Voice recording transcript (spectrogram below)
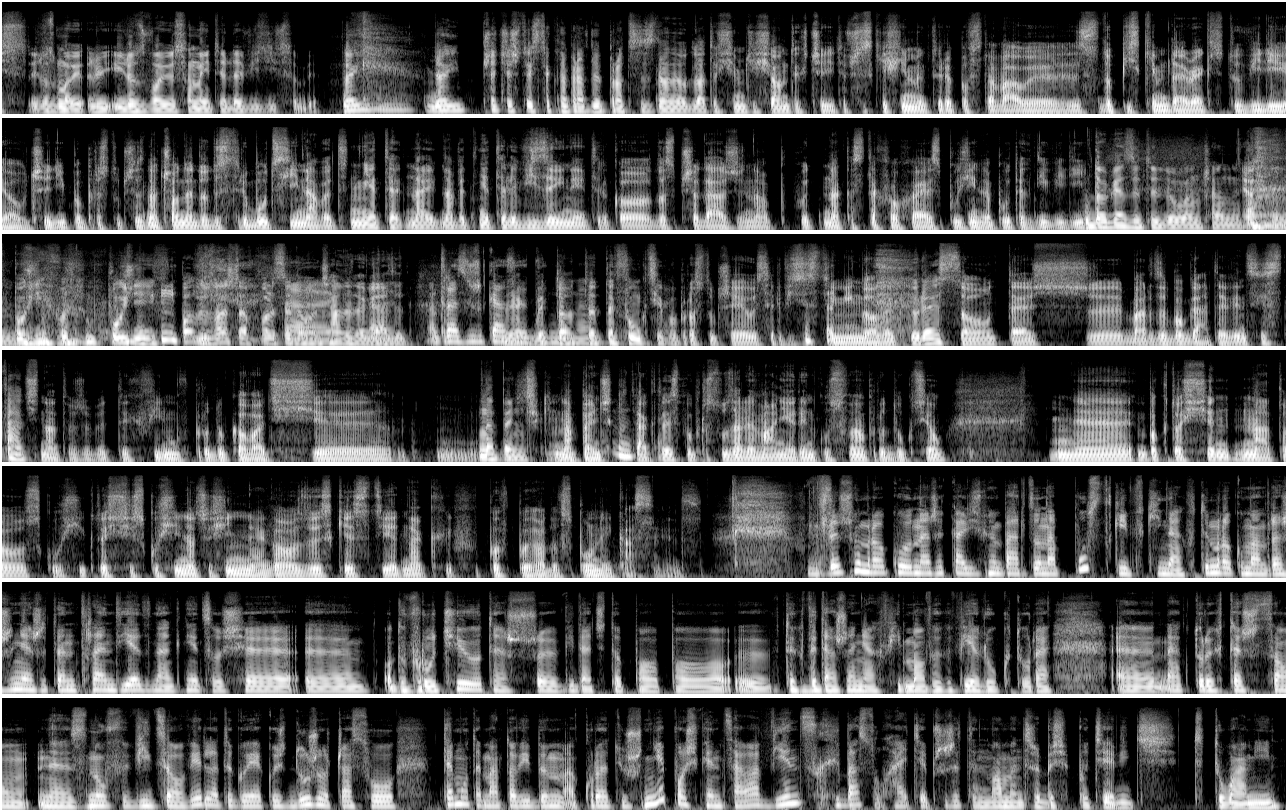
i rozwoju samej telewizji w sobie. No i, no i przecież to jest tak naprawdę proces znany od lat 80., czyli te wszystkie filmy, które powstawały z dopiskiem direct to video, czyli po prostu przeznaczone do dystrybucji nawet nie, te, na, nawet nie telewizyjnej, tylko do sprzedaży na, płyt, na kastach VHS, później na płytach DVD. Do gazety dołączane. Później, później zwłaszcza w Polsce Tak, dołączane do tak. gazet. A teraz już gazety Jakby nie to, te funkcje po prostu przejęły serwisy streamingowe, które są też y, bardzo bogate, więc jest stać na to, żeby tych filmów produkować y, Na pęczki. na pęczki. Tak, to jest po prostu zalewanie rynku swoją produkcją, e, bo ktoś się na to skusi, ktoś się skusi na coś innego. Zysk jest jednak, wpływa do wspólnej kasy, więc W zeszłym roku narzekaliśmy bardzo na pustki w kinach. W tym roku mam wrażenie, że ten trend jednak nieco się y, odwrócił. Też y, widać to po, po y, tych wydarzeniach filmowych wielu, które, y, na których też są y, znów widzowie. Dlatego jakoś dużo czasu temu tematowi bym akurat już nie poświęcała, więc chyba słuchajcie, przyszedł ten moment, żeby się podzielić tytułami.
